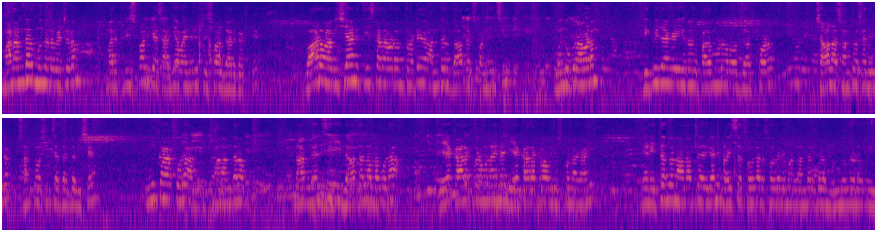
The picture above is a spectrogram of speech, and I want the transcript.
మనందరి ముందట పెట్టడం మరి ప్రిన్సిపాల్కే సాధ్యమైనది ప్రిన్సిపాల్ గారి గారికి. వారు ఆ విషయాన్ని తీసుకురావడంతో అందరూ దాతలు స్పందించి ముందుకు రావడం దిగ్విజయంగా ఈరోజు పదమూడవ రోజు జరుపుకోవడం చాలా సంతోషంగా సంతోషించదగ్గ విషయం. ఇంకా కూడా మనందరం నాకు తెలిసి ఈ దాతలలో కూడా ఏ కార్యక్రమాలైనా ఏ కార్యక్రమం చూసుకున్నా కానీ నేను ఇతరులు అనట్లేదు కానీ వయసు సోదర సోదరి మనందరూ కూడా ముందుండడం ఈ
